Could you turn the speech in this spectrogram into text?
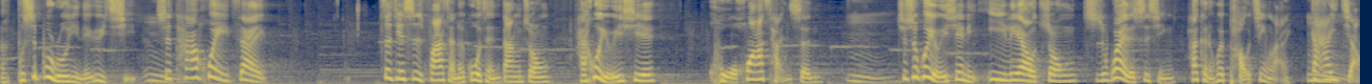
呃不是不如你的预期，是它会在。这件事发展的过程当中，还会有一些火花产生，嗯，就是会有一些你意料中之外的事情，它可能会跑进来搭一脚。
